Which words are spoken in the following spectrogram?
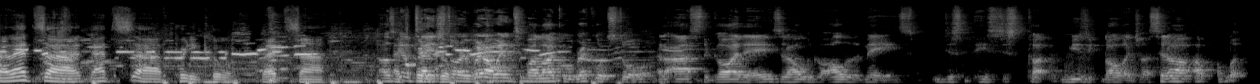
So that's uh, that's uh, pretty cool. That's uh, I was going to tell you a cool. story. When I went into my local record store and I asked the guy there, he's an older guy, older than me. He's just he's just got music knowledge. I said, "Oh, I, look,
